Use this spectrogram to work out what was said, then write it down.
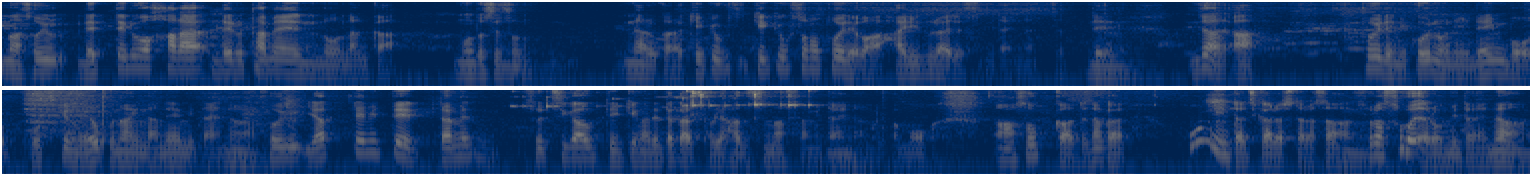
まあそういうレッテルを貼られるためのなんかものとしてその、なるから結局結局そのトイレは入りづらいですみたいになっちゃって、じゃああトイレにこういうのにレインボーをつけるのは良くないんだねみたいな、そういうやってみてダメそれ違うって意見が出たから取り外しましたみたいなのとかも、あそっかってなんか本人たちからしたらさ、そりゃそうやろみたいな、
